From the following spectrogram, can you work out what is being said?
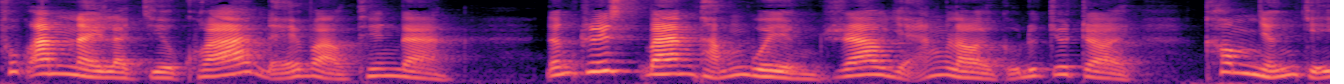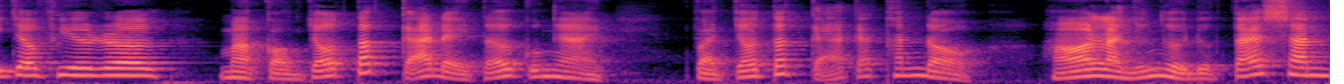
phúc âm này là chìa khóa để vào thiên đàng. Đấng Christ ban thẩm quyền rao giảng lời của Đức Chúa Trời không những chỉ cho phi rơ mà còn cho tất cả đầy tớ của Ngài và cho tất cả các thánh đồ. Họ là những người được tái sanh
